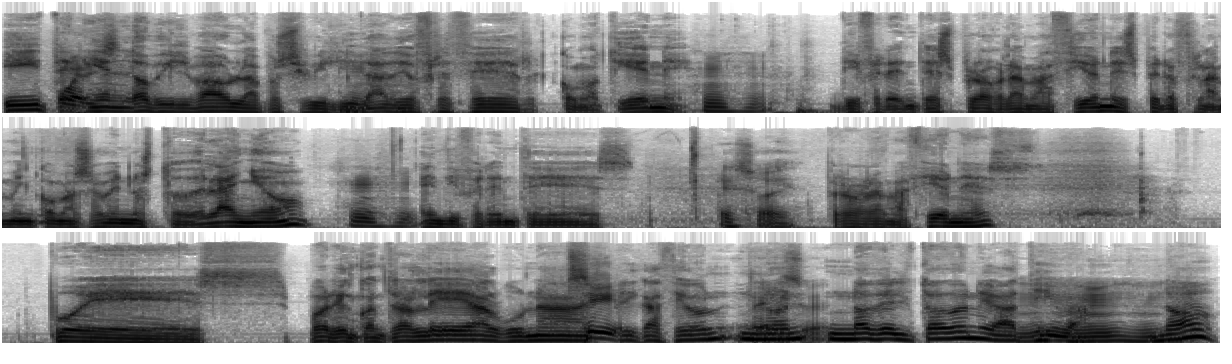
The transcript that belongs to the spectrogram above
Y teniendo Bilbao la posibilidad de ofrecer, como tiene, diferentes programaciones, pero flamenco más o menos todo el año, en diferentes Eso es. programaciones, pues por encontrarle alguna explicación no, del todo negativa, ¿no?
